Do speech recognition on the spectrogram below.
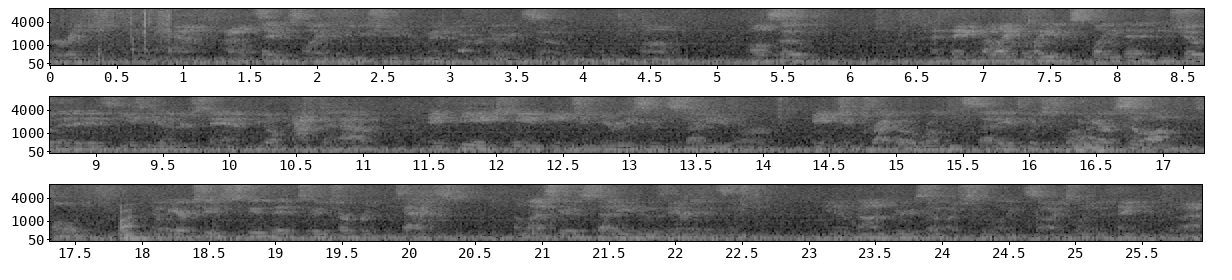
courage, and I don't say this lightly, but you should be commended for doing so. Um, also, I think I like the way you explained it and showed that it is easy to understand. You don't have to have a PhD in ancient Near Eastern studies or ancient Greco-Roman studies, which is what right. we are so often told right. that we are too stupid to interpret the text unless you have studied those areas and you know gone through so much schooling. So I just wanted to thank you for that.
